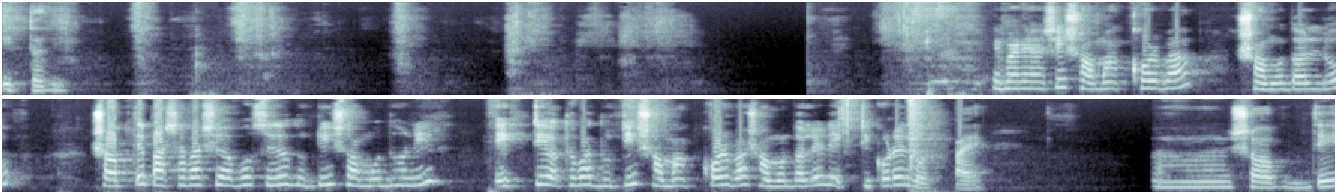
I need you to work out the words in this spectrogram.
ইত্যাদি। এবারে আসি সমাক্ষর বা সমদল লোপ শব্দে পাশাপাশি অবস্থিত দুটি সমধ্বনির একটি অথবা দুটি সমাক্ষর বা সমদলের একটি করে লোপ পায়। শব্দে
